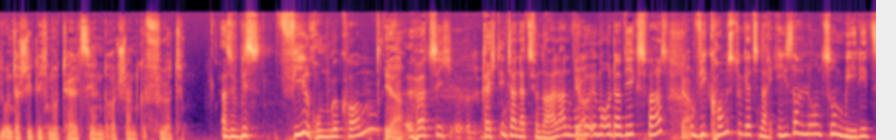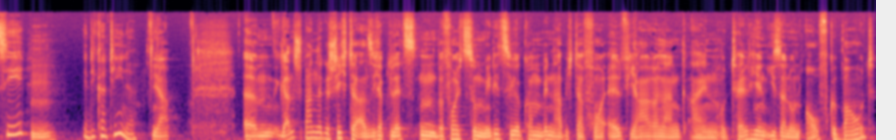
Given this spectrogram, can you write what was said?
die unterschiedlichen Hotels hier in Deutschland geführt. Also du bist viel rumgekommen. Ja. Hört sich äh, recht international an, wo ja. du immer unterwegs warst. Ja. Und wie kommst du jetzt nach Iserlohn zum Medici mhm. in die Kantine? Ja. Ähm, ganz spannende Geschichte. Also ich habe die letzten, bevor ich zum Medici gekommen bin, habe ich davor elf Jahre lang ein Hotel hier in Iserlohn aufgebaut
